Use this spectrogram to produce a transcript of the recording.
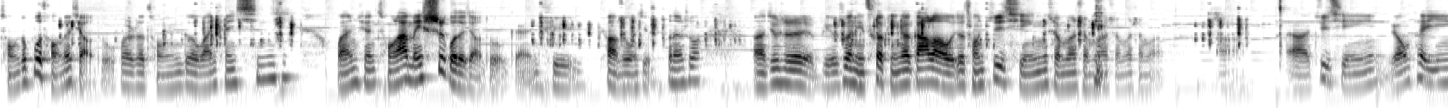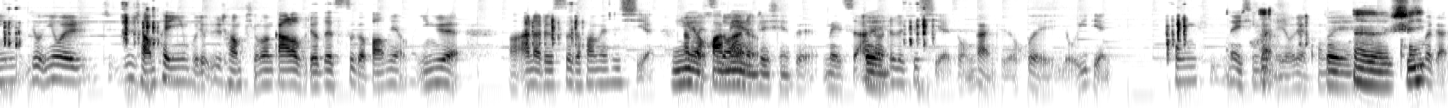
从一个不同的角度，或者说从一个完全新、完全从来没试过的角度跟人去创作东西，不能说。呃，就是比如说你测评个 Gala，我就从剧情什么什么什么什么，啊呃剧情，然后配音，就因为日常配音不就日常评论 Gala 不就这四个方面嘛？音乐、啊，按照这四个方面去写，音乐、画面这些，对，每次按照这个去写，总感觉会有一点空虚，内心感觉有点空，对，呃，实的感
